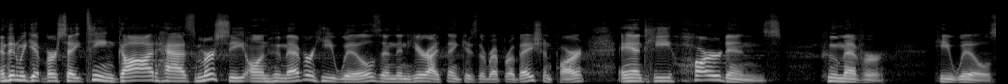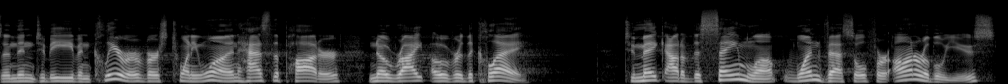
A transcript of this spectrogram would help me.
And then we get verse 18 God has mercy on whomever he wills. And then here I think is the reprobation part. And he hardens whomever he wills. And then to be even clearer, verse 21 has the potter no right over the clay to make out of the same lump one vessel for honorable use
